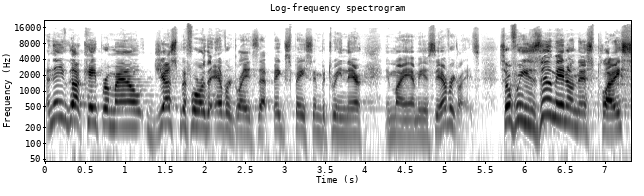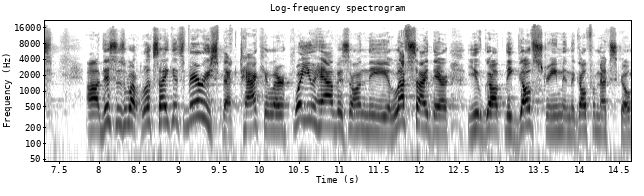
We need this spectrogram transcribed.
And then you've got Cape Romano just before the Everglades. That big space in between there in Miami is the Everglades. So if we zoom in on this place, uh, this is what it looks like. It's very spectacular. What you have is on the left side there, you've got the Gulf Stream in the Gulf of Mexico,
